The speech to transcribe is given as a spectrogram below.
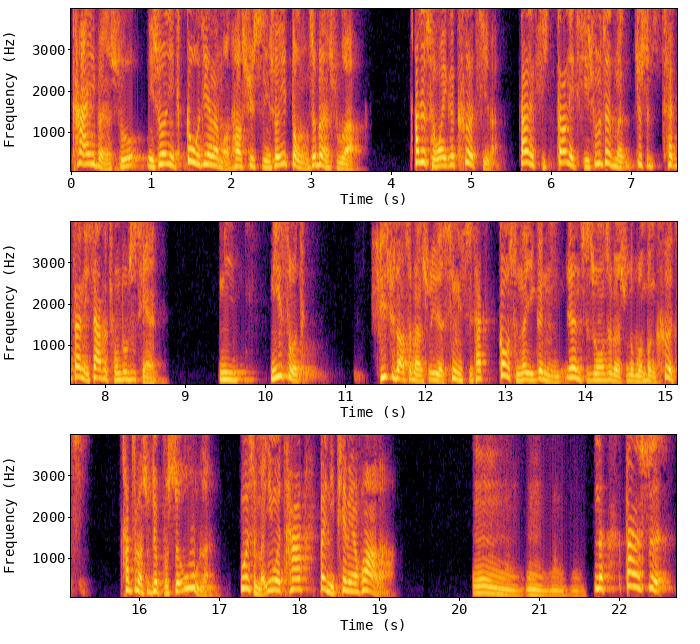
看一本书，你说你构建了某套叙事，你说你懂这本书了，它就成为一个客体了。当你提当你提出这本，就是在在你下次重读之前，你你所。提取到这本书里的信息，它构成了一个你认知中这本书的文本客体，它这本书就不是物了。为什么？因为它被你片面化了。嗯嗯嗯嗯。那但是，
